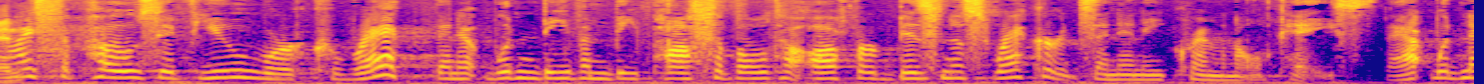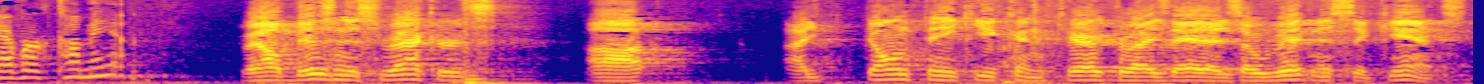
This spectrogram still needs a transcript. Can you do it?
And I suppose if you were correct, then it wouldn't even be possible to offer business records in any criminal case. That would never come in. Well, business records, uh, I don't think you can characterize that as a witness against.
